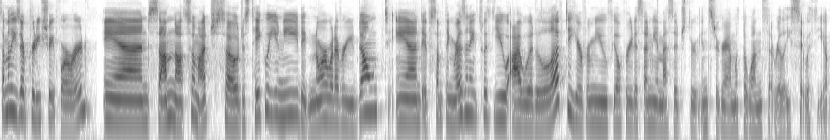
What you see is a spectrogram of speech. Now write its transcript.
Some of these are pretty straightforward and some not so much. So just take what you need, ignore whatever you don't. And if something resonates with you, I would love to hear from you. Feel free to send me a message through Instagram with the ones that really sit with you.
